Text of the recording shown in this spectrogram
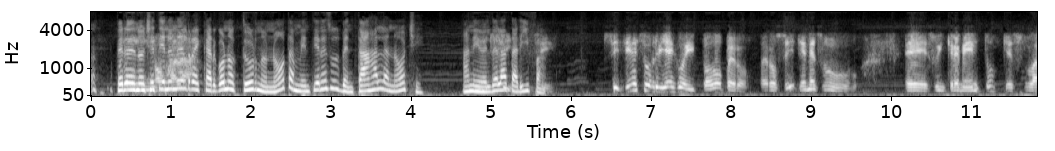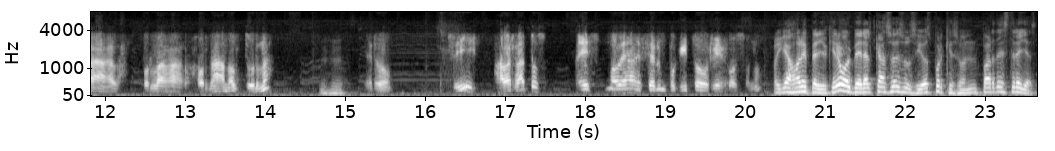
Pero de noche No, tienen el recargo nocturno, ¿no? También tiene sus ventajas la noche, a nivel de la tarifa. Sí, Sí, tiene su riesgo y todo, pero pero sí, tiene su eh, su incremento, que es la por la jornada nocturna. Pero sí, a ratos es no deja de ser un poquito riesgoso, ¿no? Oiga, Jorge, pero yo quiero volver al caso de sus hijos porque son un par de estrellas.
